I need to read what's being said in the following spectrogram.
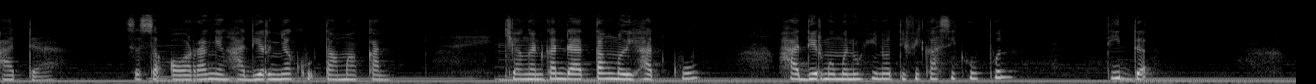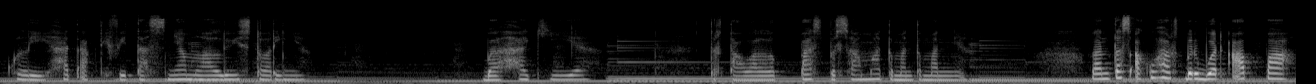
Ada seseorang yang hadirnya ku utamakan. Jangankan datang melihatku, hadir memenuhi notifikasiku pun tidak. Kulihat aktivitasnya melalui storynya. Bahagia, tertawa lepas bersama teman-temannya. Lantas aku harus berbuat apa?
